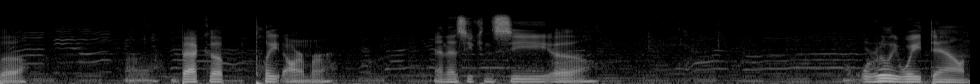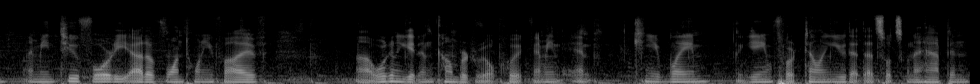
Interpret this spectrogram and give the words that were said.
uh, uh, backup plate armor. And as you can see, uh, we're really weighed down. I mean, 240 out of 125. Uh, we're gonna get encumbered real quick. I mean, and can you blame the game for telling you that that's what's gonna happen?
